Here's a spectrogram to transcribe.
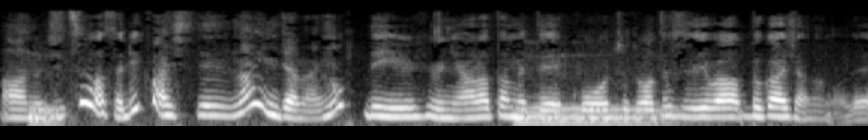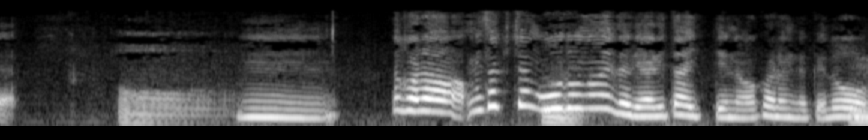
あの、うん実はさ、理解してないんじゃないのっていうふうに改めて、こう、うんちょっと私は部外者なので。うん。だから、美咲ちゃんが王道のアイドルやりたいっていうのはわかるんだけど。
